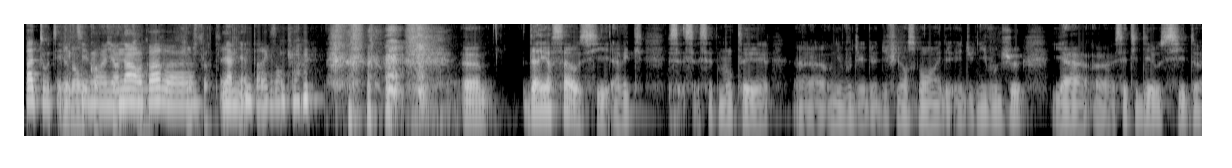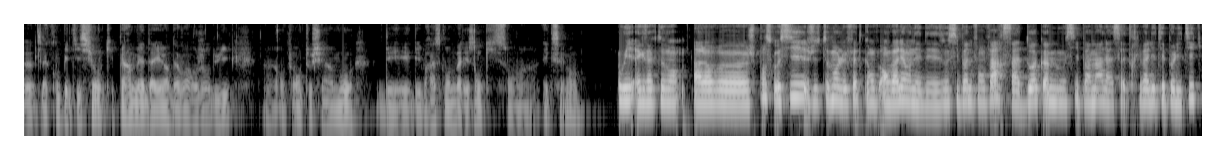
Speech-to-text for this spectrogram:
Pas toutes, effectivement. Il y en a encore, euh, la mienne par exemple. euh, derrière ça aussi, avec cette montée euh, au niveau du, financement et, du niveau de jeu, il y a euh, cette idée aussi de, la compétition qui permet d'ailleurs d'avoir aujourd'hui, euh, on peut en toucher un mot, des, des brassements de valaisans qui sont excellents. Oui, exactement. Alors, je pense qu'aussi, justement, le fait qu'en Valais, on ait des aussi bonnes fanfares, ça doit quand même aussi pas mal à cette rivalité politique,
